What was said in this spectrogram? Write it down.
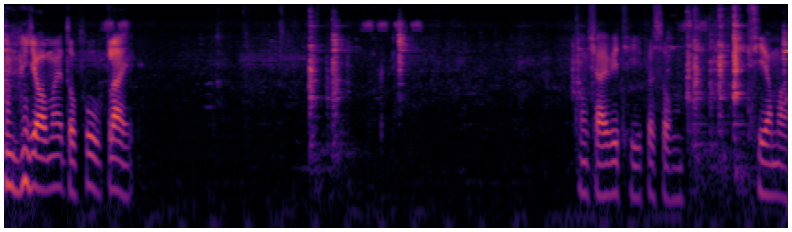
มันไม่ยอมให้ตัวผู้ใกล้ ต้องใช้วิธีผสมเทียมเอา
